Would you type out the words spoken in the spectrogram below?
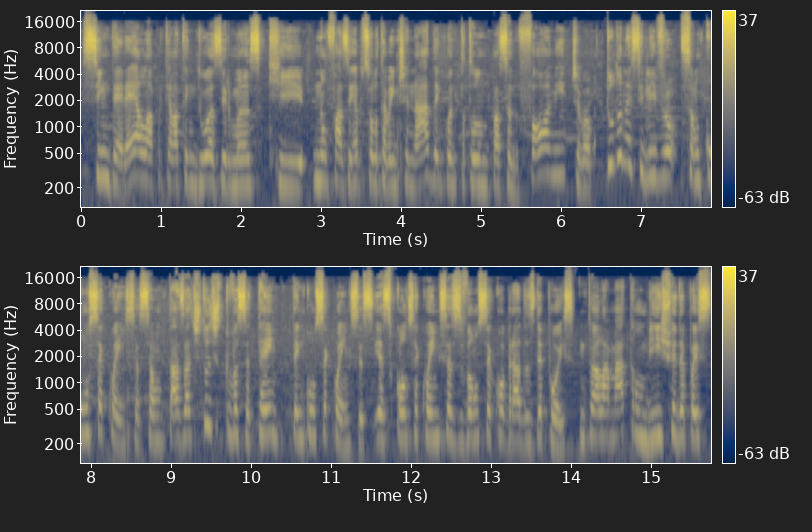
Cinderela, porque ela tem duas irmãs que não fazem absolutamente nada enquanto tá todo mundo passando fome. Tipo, tudo nesse livro são consequências, são as atitudes que você tem, tem consequências, e as consequências vão ser cobradas depois. Então ela mata um bicho e depois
